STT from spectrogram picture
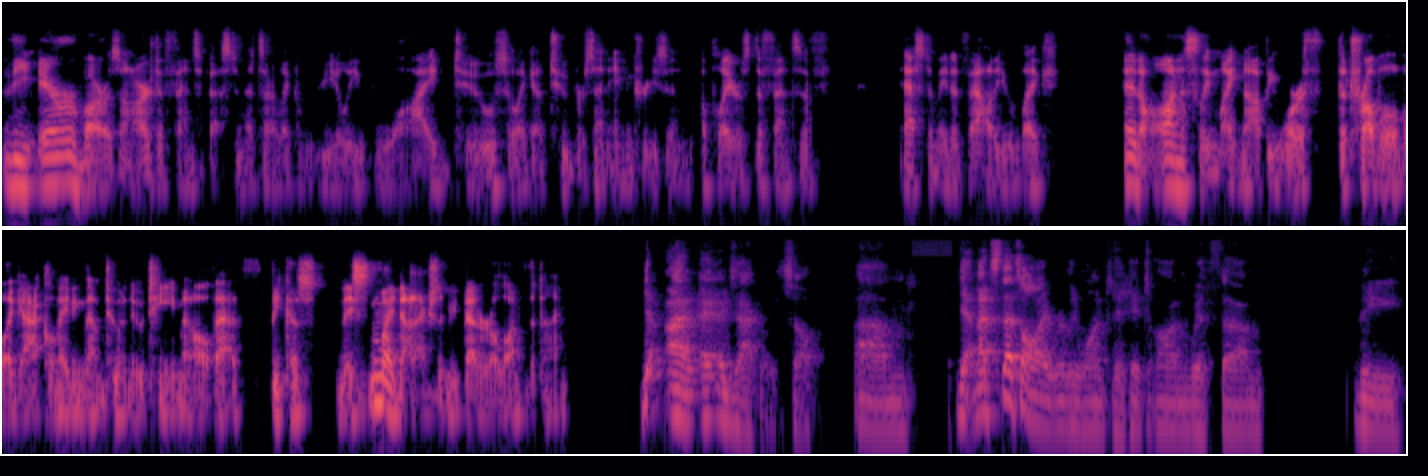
the error bars on our defensive estimates are like really wide too. So like a two percent increase in a player's defensive estimated value, like it honestly might not be worth the trouble of like acclimating them to a new team and all that because they might not actually be better a lot of the time. Yeah, I, I, exactly. So, um, yeah, that's that's all I really want to hit on with um, the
